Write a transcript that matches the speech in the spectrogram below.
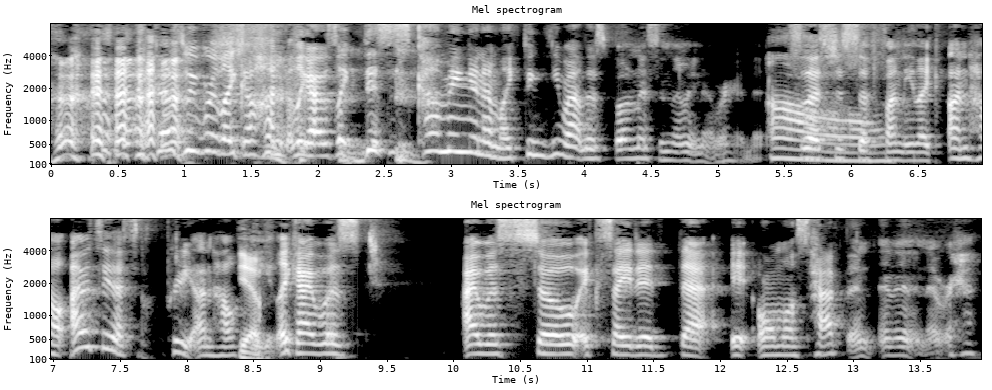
because we were like a hundred. Like I was like, this is coming. And I'm like thinking about this bonus and then we never hit it. So that's just a funny, like unhealthy. I would say that's pretty unhealthy. Yeah. Like I was, I was so excited that it almost happened and then it never happened.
